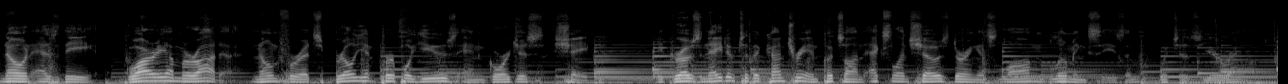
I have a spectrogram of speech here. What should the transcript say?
known as the Guaria Morada, known for its brilliant purple hues and gorgeous shape. It grows native to the country and puts on excellent shows during its long blooming season, which is year round.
